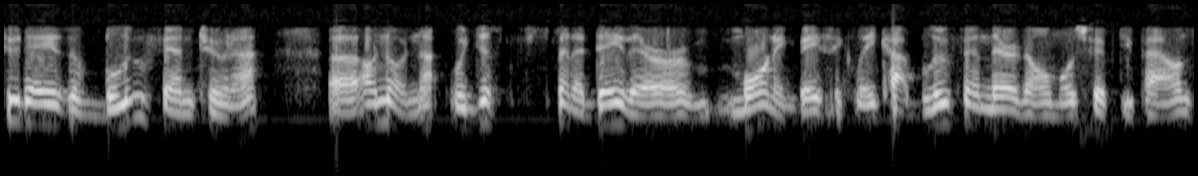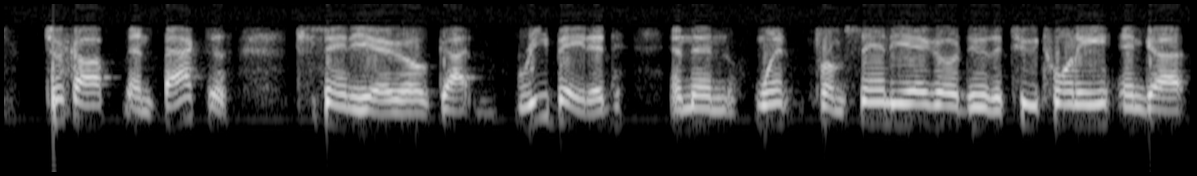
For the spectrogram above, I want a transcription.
two days of bluefin tuna. Uh, oh no, not we just spent a day there or morning basically. Caught bluefin there to almost 50 pounds. Took off and back to, to San Diego. Got rebaited and then went from San Diego to the 220 and got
